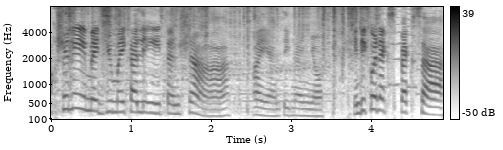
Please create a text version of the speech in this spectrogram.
Actually, medyo may kaliitan siya. Ayan, tingnan nyo. Hindi ko na-expect sa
